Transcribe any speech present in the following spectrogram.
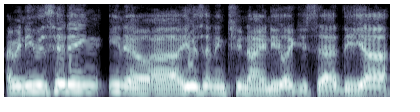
I mean he was hitting, you know, uh, he was hitting 290 like you said. The uh,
